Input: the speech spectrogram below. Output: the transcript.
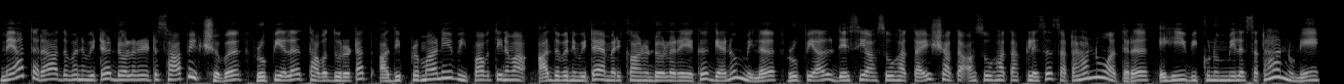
මේ අතර අද වන විට ඩොලරයට සාපේක්ෂව රුපියල තවදුරටත් අධි ප්‍රමාණය වී පවතිනවා. අද වන විට ඇමරිකානු ඩොලරයක ගැනුම් මිල රුපියල් දෙසි අසූ හතයි ශත අසූ හතක් ලෙස සටහන් වූ අතර එහි විකුණුම් මිල සටහන් වුණේ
